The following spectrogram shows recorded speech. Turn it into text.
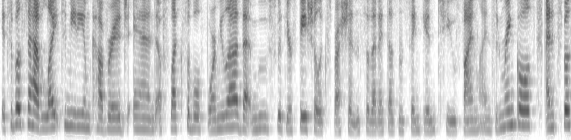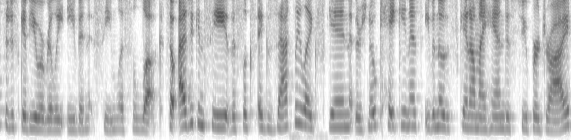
It's supposed to have light to medium coverage and a flexible formula that moves with your facial expressions so that it doesn't sink into fine lines and wrinkles. And it's supposed to just give you a really really even seamless look. So as you can see, this looks exactly like skin. There's no cakiness, even though the skin on my hand is super dry.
